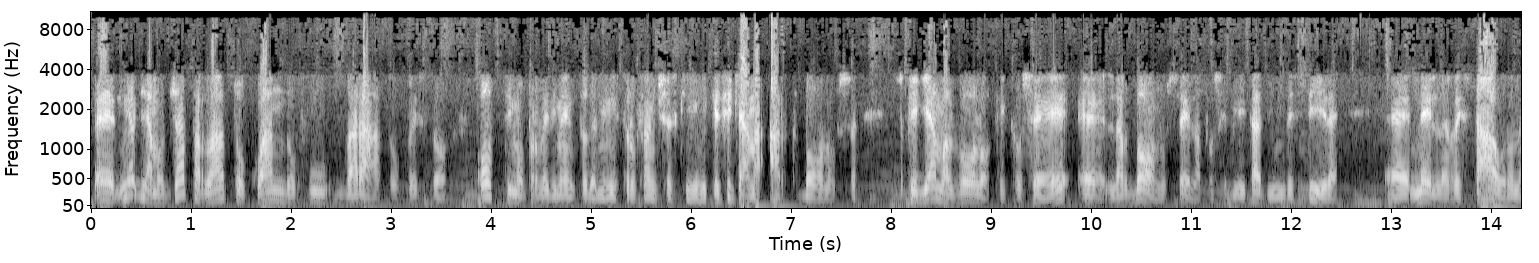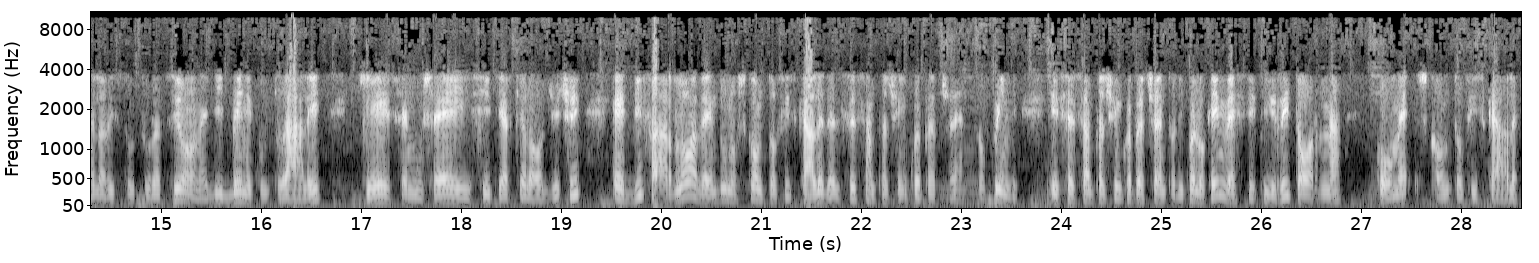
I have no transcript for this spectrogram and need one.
Eh, ne abbiamo già parlato quando fu varato questo ottimo provvedimento del ministro Franceschini che si chiama Art Bonus. Spieghiamo al volo che cos'è. Eh, L'Art Bonus è la possibilità di investire eh, nel restauro, nella ristrutturazione di beni culturali, chiese, musei, siti archeologici e di farlo avendo uno sconto fiscale del 65%. Quindi il 65% di quello che investi ti ritorna come sconto fiscale.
